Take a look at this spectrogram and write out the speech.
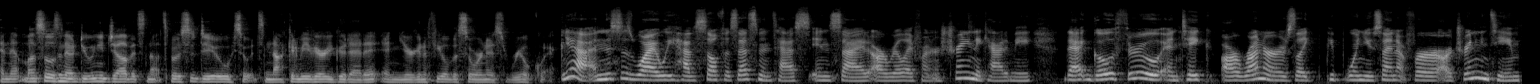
and that muscle is now doing a job it's not supposed to do. So it's not going to be very good at it, and you're going to feel the soreness real quick. Yeah, and this is why we have self assessment tests inside our Real Life Runners Training Academy that go through and take our runners like people when you sign up for our training team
